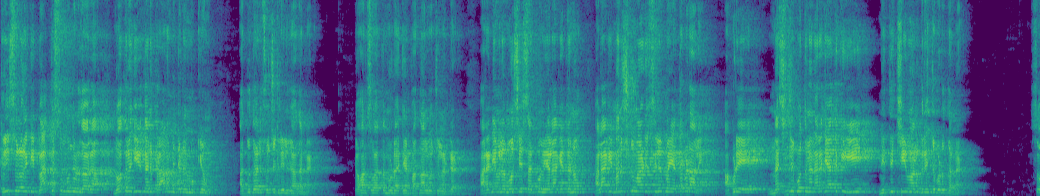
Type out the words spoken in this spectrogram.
క్రీస్తులోనికి బాప్తిస్తం ముందుడు ద్వారా నూతన జీవితాన్ని ప్రారంభించడం ముఖ్యం. అద్భుతాలు సూచక్రియలు కాదన్నాడు. యోహాన్ సువార్త మూడు అధ్యాయం పద్నాలుగు వచ్చులు అంటాడు. అరణ్యంలో మోసే సర్పం ఎలాగెత్తను? అలాగే మనుషుకు మాడి శిలుపై ఎత్తబడాలి. అప్పుడే నశించిపోతున్న నరజాతికి నిత్య జీవం అనుగ్రహించబడుద్ది అన్నాడు సో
